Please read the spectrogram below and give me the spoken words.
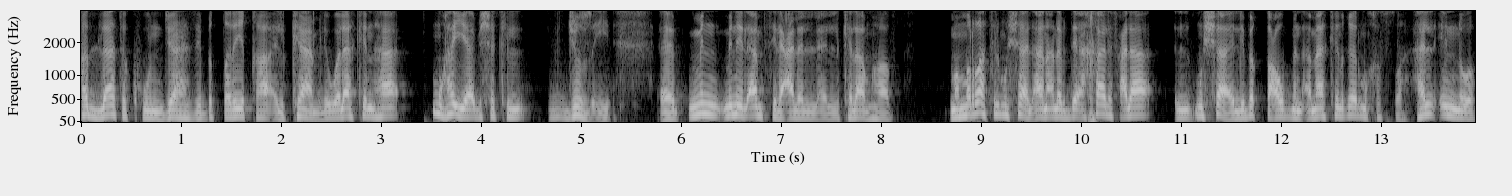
قد لا تكون جاهزة بالطريقة الكاملة ولكنها مهيئة بشكل جزئي. آه، من من الأمثلة على ال- الكلام هذا ممرات المشاة الآن أنا بدي أخالف على المشاة اللي بيقطعوا من أماكن غير مخصصة. هل إنه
